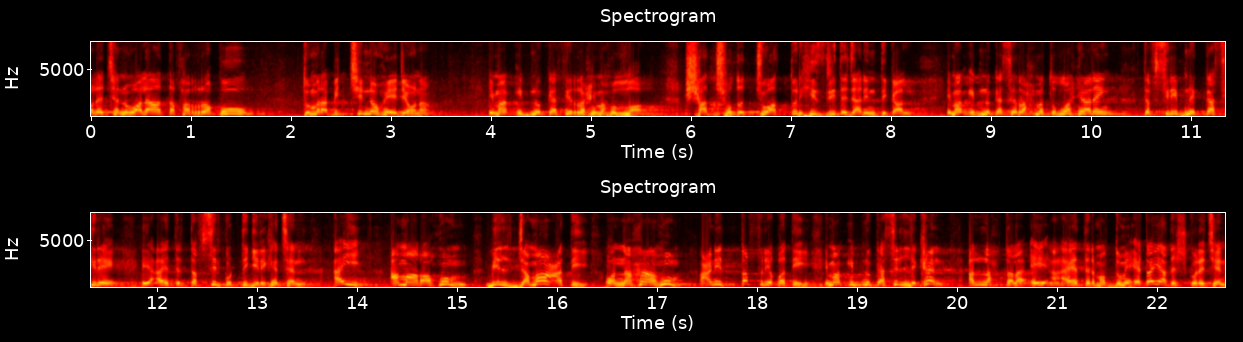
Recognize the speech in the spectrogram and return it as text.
বলেছেন, ওয়ালা তাফাররকু তোমরা বিচ্ছিন্ন হয়ে যেও না। ইমাম ইবনু কাসির রহিমাহুল্লাহ, সাতশত চুয়াত্তর হিজড়িতে যার ইন্তিকাল। ইমাম ইবনু কাসির রহমতুল্লাহ আলাই তফসির ইবনে কাসিরে এই আয়াতের তফসির করতে গিয়ে লিখেছেন, আই আমারাহুম বিল জামাআতি ও নাহা নাহাহুম আনি তফরিকতি। ইমাম ইবনু কাসির লেখেন, আল্লাহ তালা এই আয়াতের মাধ্যমে এটাই আদেশ করেছেন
